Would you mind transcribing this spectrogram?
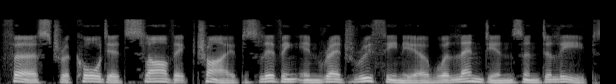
First recorded Slavic tribes living in Red Ruthenia were Lendians and Dulebes.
